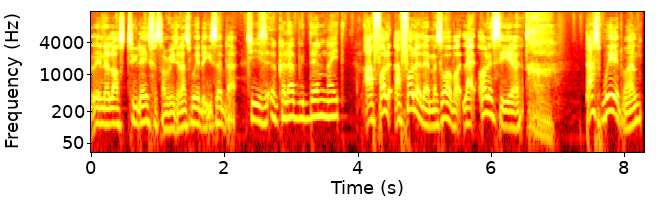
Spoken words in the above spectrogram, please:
in the last two days for some reason. That's weird that you said that. Jeez, a collab with them, mate. I follow I follow them as well, but like honestly, yeah, that's weird, man.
